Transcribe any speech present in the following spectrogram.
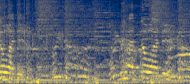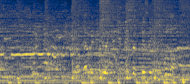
No idea. We had no idea that we'd be doing anything but pissing people off.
